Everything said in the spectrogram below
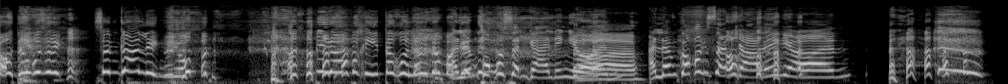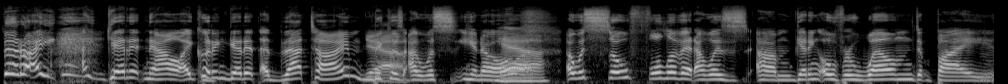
Rhoda was like saan galing yun pinapakita ko lang na Alam maganda ko kung saan galing yon. Ah. Alam ko kung saan galing yon. Pero I I get it now. I couldn't get it at that time Yeah. because I was, you know, Yeah. I was so full of it. I was um, getting overwhelmed by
